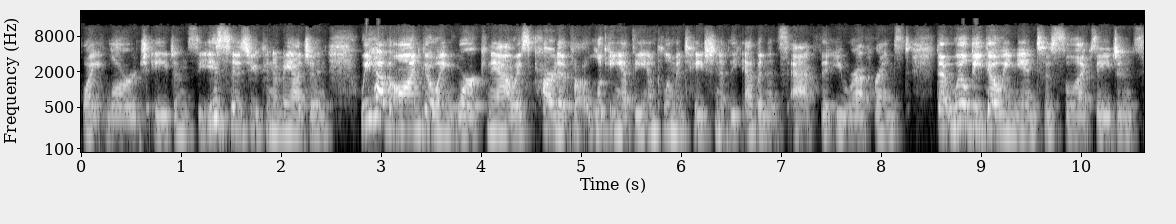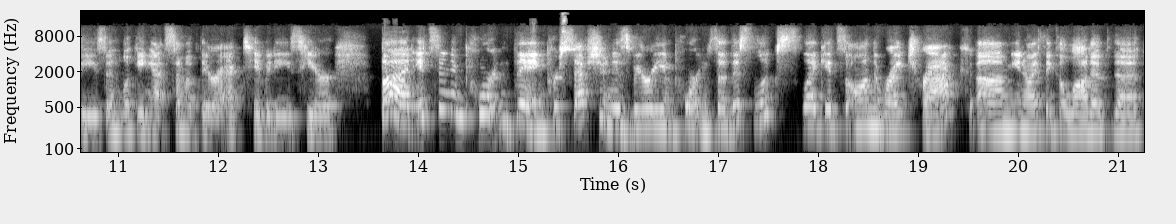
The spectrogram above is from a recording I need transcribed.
quite large agencies, as you can imagine. We have ongoing work now as part of uh, looking at the implementation of the Evidence Act that you referenced that will be going into select agencies and looking at some of their activities here. But it's an important thing. Perception is very important. So this looks like it's on the right track. Um, you know, I think a lot of the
